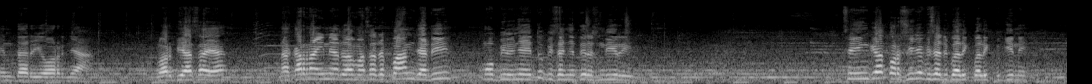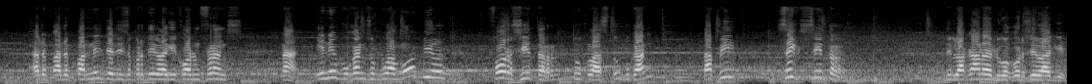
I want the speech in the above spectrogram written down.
interiornya. Luar biasa ya. Nah, karena ini adalah masa depan, jadi mobilnya itu bisa nyetir sendiri. Sehingga kursinya bisa dibalik-balik begini. Adep-adepan ini jadi seperti lagi conference. Nah, ini bukan sebuah mobil four seater, 2 plus 2 bukan, tapi six seater. Di belakang ada dua kursi lagi.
